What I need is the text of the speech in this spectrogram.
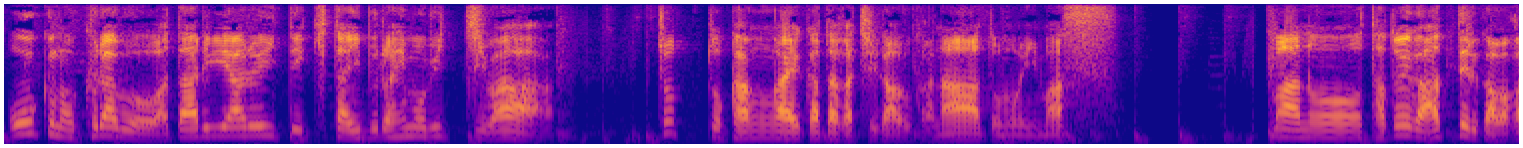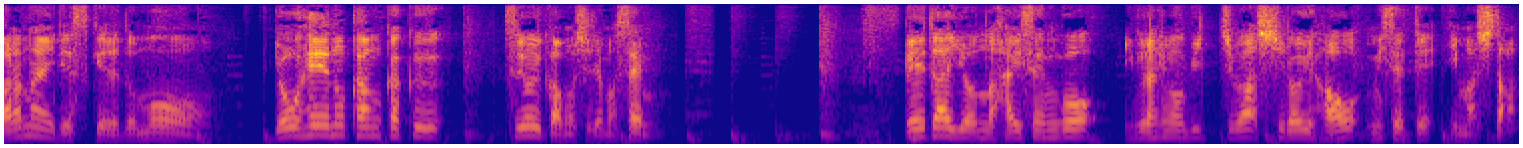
多くのクラブを渡り歩いてきたイブラヒモビッチは、ちょっと考え方が違うかなと思います。まあ、あの、例えが合ってるかわからないですけれども、傭兵の感覚強いかもしれません。0対4の敗戦後、イブラヒモビッチは白い歯を見せていました。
